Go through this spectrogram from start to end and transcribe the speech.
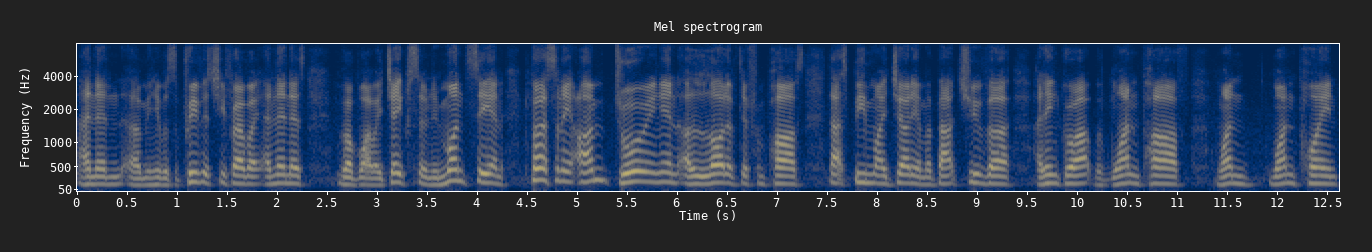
and then um, he was the previous chief rabbi, and then there's Rabbi Jacobson in Monsey. And personally, I'm drawing in a lot of different paths. That's been my journey. I'm about tshuva. I didn't grow up with one path, one one point.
